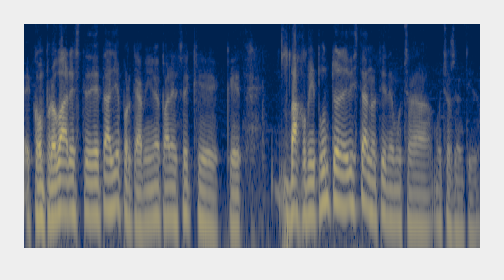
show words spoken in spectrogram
eh, comprobar este detalle porque a mí me parece que, que, bajo mi punto de vista no tiene mucha, mucho sentido.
